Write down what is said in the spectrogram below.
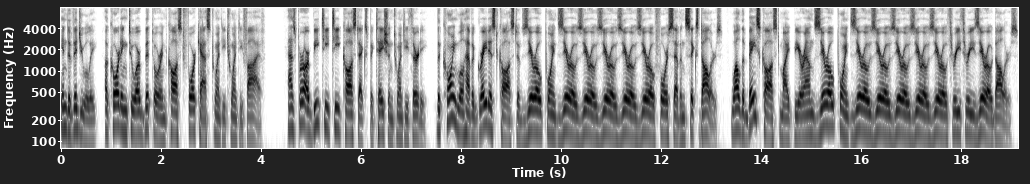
individually, according to our BitTorrent cost forecast 2025. As per our BTT cost expectation 2030, the coin will have a greatest cost of $0.00000476, while the base cost might be around $0.00000330.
